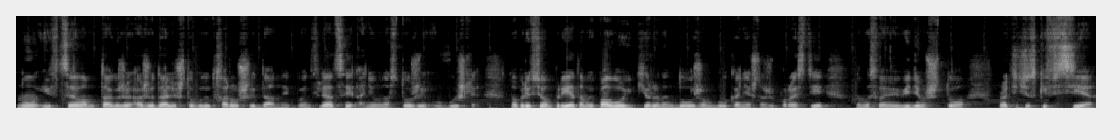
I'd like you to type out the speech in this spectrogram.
Ну и в целом также ожидали, что будут хорошие данные по инфляции, они у нас тоже вышли. Но при всем при этом и по логике рынок должен был, конечно же, порасти, но мы с вами видим, что практически все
